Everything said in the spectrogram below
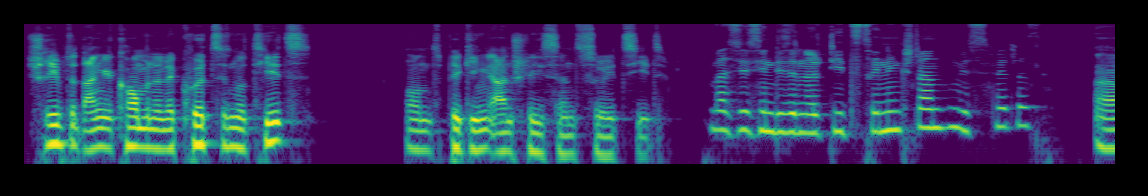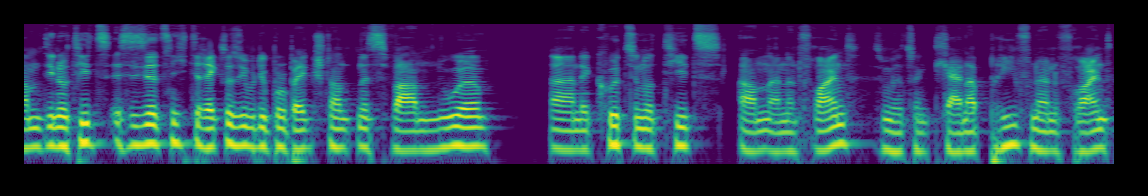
schrieb dort angekommen eine kurze Notiz und beging anschließend Suizid. Was ist in dieser Notiz drinnen gestanden? Wissen wir das? Ähm, die Notiz, es ist jetzt nicht direkt was über die Bluebell gestanden, es war nur eine kurze Notiz an einen Freund. Das ist so ein kleiner Brief von einem Freund.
